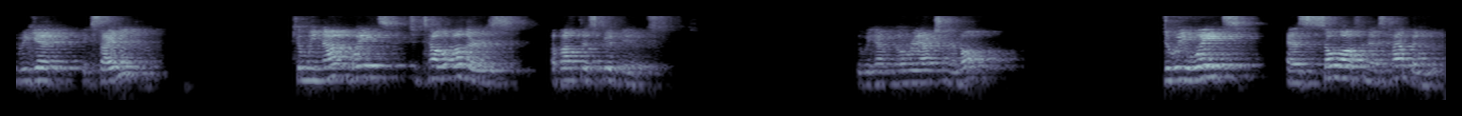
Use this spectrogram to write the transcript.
Do we get excited? Can we not wait to tell others about this good news? Do we have no reaction at all? Do we wait, as so often has happened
